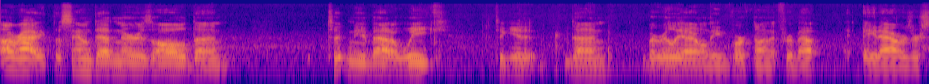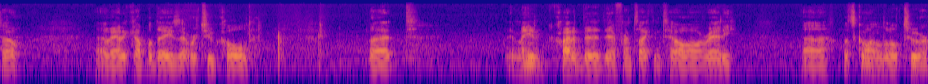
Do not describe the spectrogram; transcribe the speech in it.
Alright, the sound deadener is all done. Took me about a week to get it done but really I only worked on it for about eight hours or so. Uh, we had a couple days that were too cold, but it made quite a bit of difference, I can tell already. Uh, let's go on a little tour.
